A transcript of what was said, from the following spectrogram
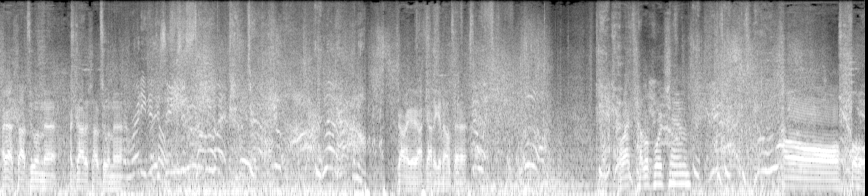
I gotta stop doing that. I gotta stop doing that. I'm ready to go. Just tell me when. Not happening. Gotta, I gotta get out that. It. Oh, that teleports him. Oh, oh,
